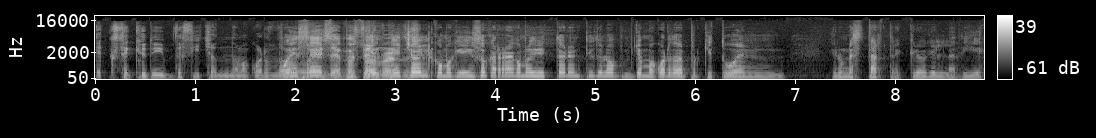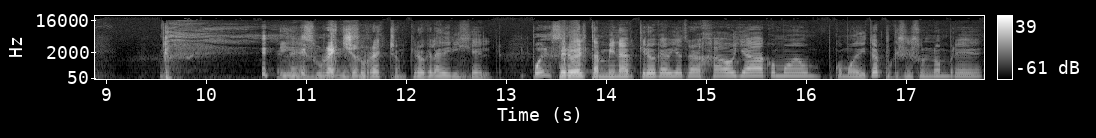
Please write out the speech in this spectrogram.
Executive Decision, no me acuerdo. Puede ser, pues, ser. de, de hecho él como que hizo carrera como director en título, yo me acuerdo de él porque estuvo en, en una Star Trek, creo que en la 10. En la- Insurrection. Insurrection, creo que la dirige él. Pero él también ha- creo que había trabajado ya como, como editor porque se hizo un nombre...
